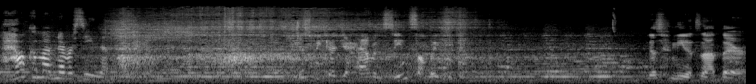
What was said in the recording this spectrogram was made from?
How come I've never seen them? Just because you haven't seen something doesn't mean it's not there.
